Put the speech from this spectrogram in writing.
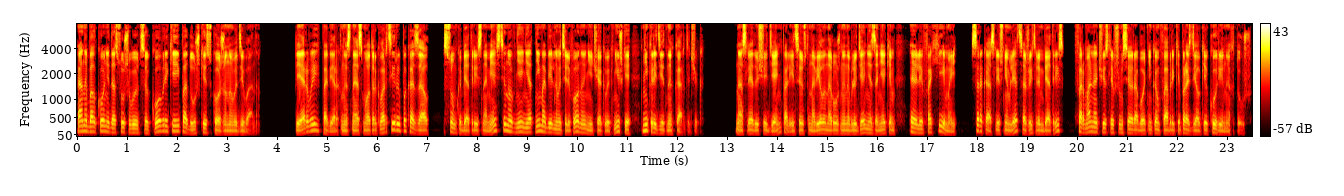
а на балконе досушиваются коврики и подушки с кожаного дивана. Первый поверхностный осмотр квартиры показал, сумка Беатрис на месте, но в ней нет ни мобильного телефона, ни чековой книжки, ни кредитных карточек. На следующий день полиция установила наружное наблюдение за неким Эли Фахимой, 40 с лишним лет сожителем Беатрис, формально числившимся работником фабрики по разделке куриных туш.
